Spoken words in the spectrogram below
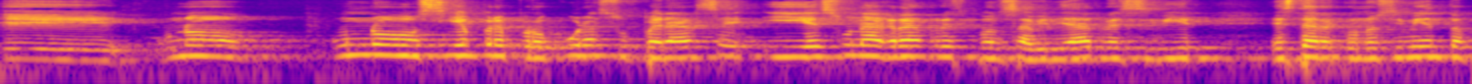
Eh, uno, uno siempre procura superarse y es una gran responsabilidad recibir este reconocimiento.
